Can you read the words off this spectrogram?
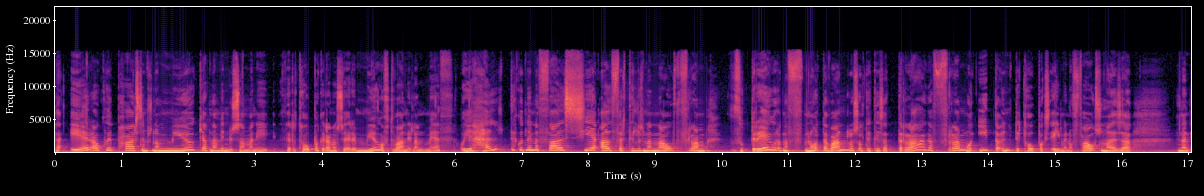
það er ákveði par sem svona mjög gjarnan vinnur saman í þegar tóbak er annars er mjög oft vanilan með. Og ég held einhvern veginn að það sé aðferð til að ná fram, þú dregur hérna, nota vanilan svolítið til þess að draga fram og íta undir tóbaksilmin og fá svona þess að þennan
